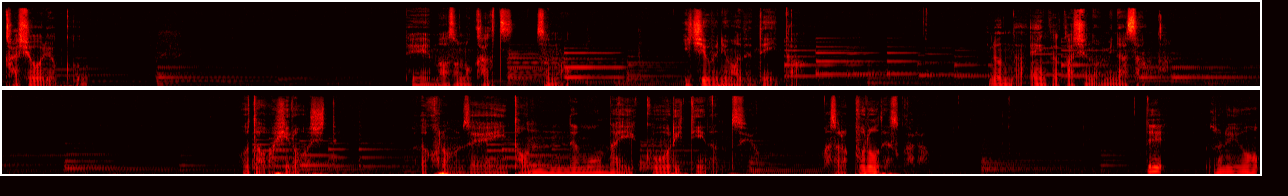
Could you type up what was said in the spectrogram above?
歌唱力。でまあそのかつその一部にも出ていたいろんな演歌歌手の皆さんが歌を披露して。これも全員とんでもないクオリティなんですよ。まあそれはプロですから。でそれを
